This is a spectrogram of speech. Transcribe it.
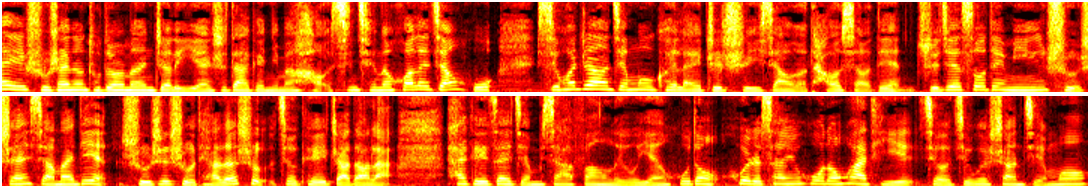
嗨，蜀山的土豆们，这里依然是带给你们好心情的欢乐江湖。喜欢这样节目，可以来支持一下我的淘小店，直接搜店名“蜀山小卖店”，数是薯条的数就可以找到啦。还可以在节目下方留言互动，或者参与互动话题，就有机会上节目哦。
